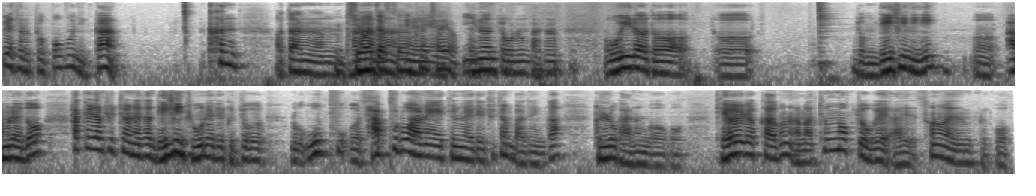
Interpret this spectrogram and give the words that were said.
6배수로 또 뽑으니까 큰 어떤 지원자 수는 큰 예, 차이 없다. 인원 쪽으로는 봐서는 오히려 더 어, 좀 내신이 어, 아무래도 학교장 추천해서 내신 좋은 애들 그쪽으로 5% 어, 4% 안에 드는 애들이 추천 받으니까 글로 가는 거고. 계열 적합은 아마 특목 쪽에 아예 선호하는 거고.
